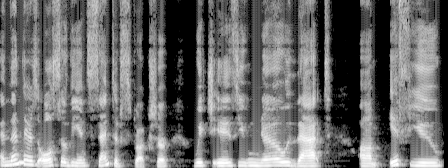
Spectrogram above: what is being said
And then there's also the incentive structure, which is you know that um, if you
